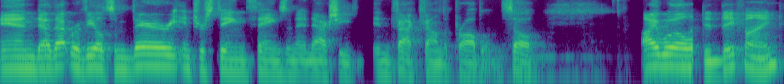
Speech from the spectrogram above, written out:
and uh, that revealed some very interesting things and, and actually in fact found the problem so i will what did they find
